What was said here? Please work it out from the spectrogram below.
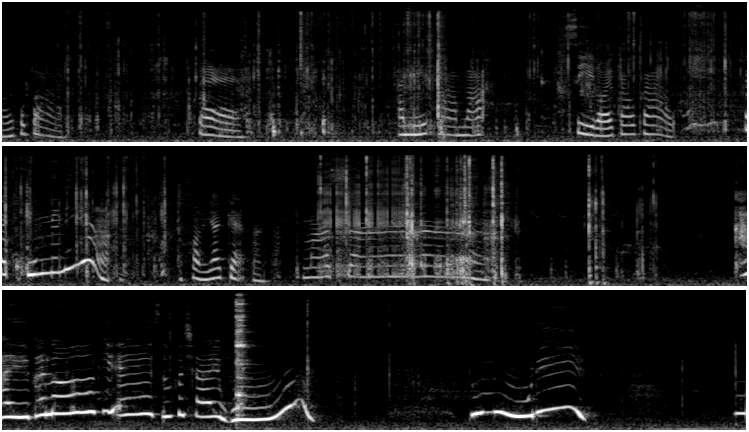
ร้อยกว่าบาท แต่อันนี้ชามละ499แต่คุ้มนะเนี่ย ขออนุญาตแกะก่อน มาจ้าไข่พะโล้พี่เอซุปเปอร์ชัยหูดูหมูดิหู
